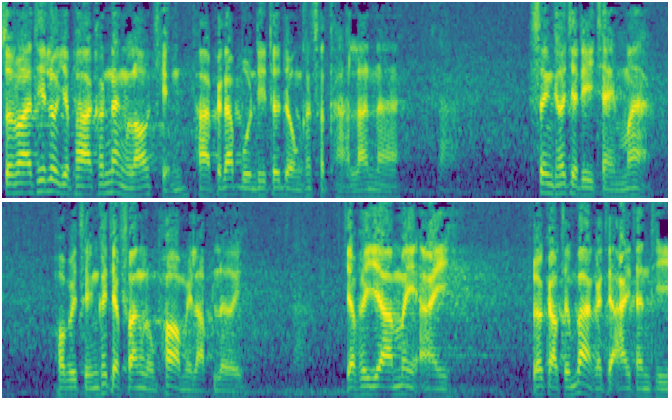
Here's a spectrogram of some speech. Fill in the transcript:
ส่วนวันที่ลูกจะพาเขานั่งล้อเข็น พาไปรับบุญที่ตุดงคสถานล้านนา ซึ่งเขาจะดีใจมาก พอไปถึงเขาจะฟังหลวงพ่อไม่หลับเลย จะพยายามไม่ไอแล้วกลับถึงบ้านก็จะไอทันที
